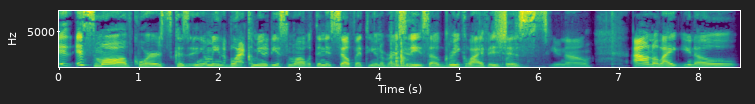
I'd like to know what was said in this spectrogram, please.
It, it's small, of course, because I mean the black community is small within itself at the university. So Greek life is just, you know, I don't know, like you know,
